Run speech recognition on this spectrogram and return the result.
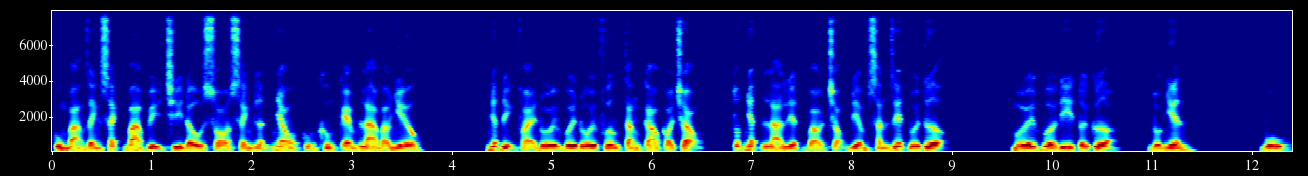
cùng bảng danh sách ba vị trí đầu so sánh lẫn nhau cũng không kém là bao nhiêu. Nhất định phải đối với đối phương tăng cao coi trọng, tốt nhất là liệt vào trọng điểm săn giết đối tượng. Mới vừa đi tới cửa, đột nhiên, vụ.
